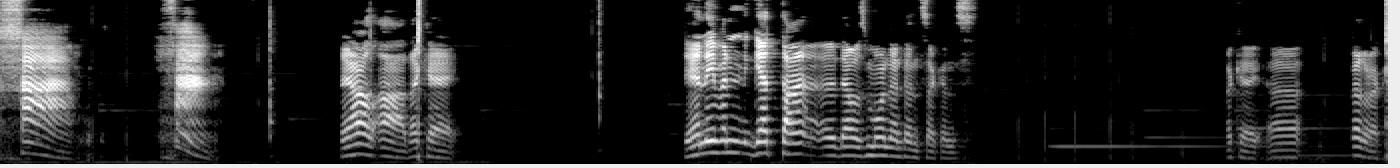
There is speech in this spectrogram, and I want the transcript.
Ha! Ha! They're all odd. Okay. Didn't even get time. Uh, that was more than 10 seconds. Okay, uh, Bedrock.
